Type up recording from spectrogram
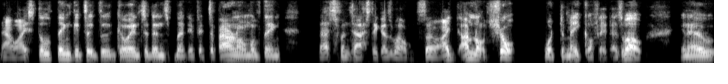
Now, I still think it's a, it's a coincidence, but if it's a paranormal thing, that's fantastic as well. So I, I'm not sure what to make of it as well. You know,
